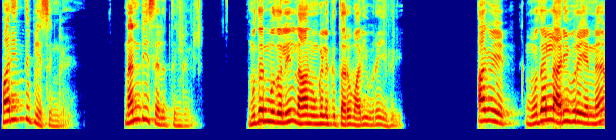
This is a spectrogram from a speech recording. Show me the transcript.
பரிந்து பேசுங்கள். நன்றி செலுத்துங்கள். முதன் முதலில் நான் உங்களுக்கு தரும் அறிவுரை இது. ஆகவே முதல் அறிவுரை என்ன?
